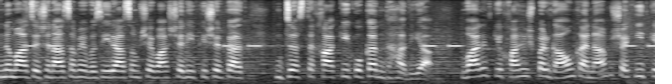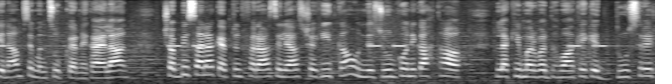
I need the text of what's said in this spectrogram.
नमाज़ जनाजा में वज़ीर अजम शहबाज शरीफ की शिरकत, जस्त खाकी को कंधा दिया। वालिद की ख्वाहिश पर गाँव का नाम, शहीद के नाम से मनसूब करने का ऐलान। छब्बीस साल कैप्टन फराज इलियास शहीद का उन्नीस जून को निकाह था। लकी मरवत धमाके के दूसरे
